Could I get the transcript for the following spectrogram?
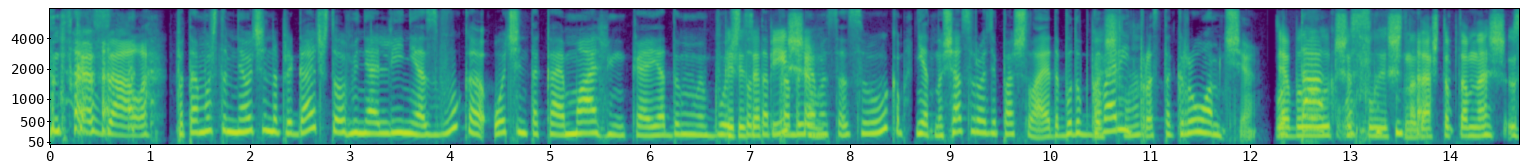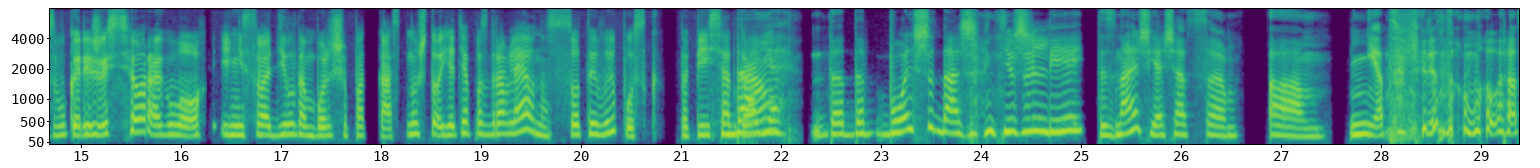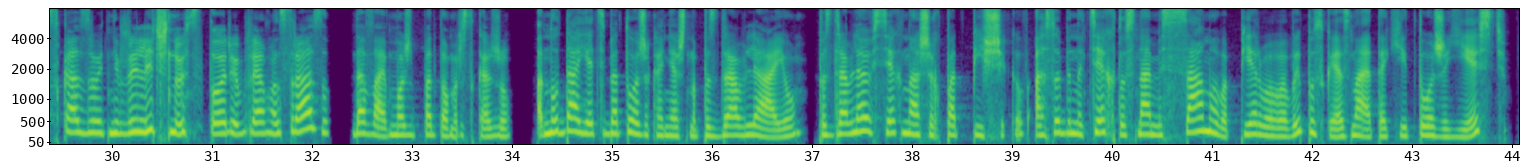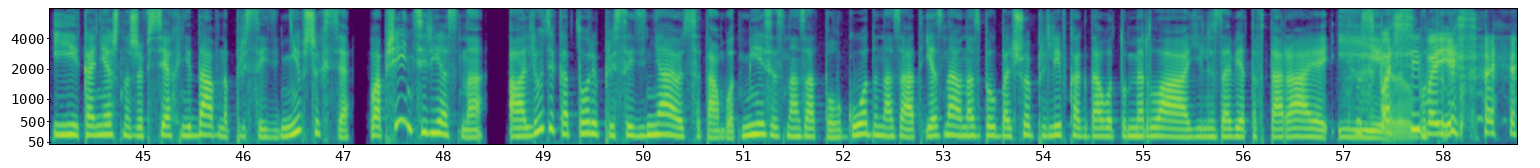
сказала. Потому что меня очень напрягает, что у меня линия звука очень такая маленькая. Я думаю, будет что-то проблема со звуком. Нет, ну сейчас вроде пошла. Я буду говорить просто громче. Тебя вот было лучше вот. слышно, да, чтобы там наш звукорежиссер оглох и не сводил там больше подкаст. Ну что, я тебя поздравляю, у нас сотый выпуск. По 50 да, грамм? Я, да, да, больше даже, не жалей. Ты знаешь, я сейчас эм, эм, нет, передумала рассказывать неприличную историю прямо сразу. Давай, может, потом расскажу. Ну да, я тебя тоже, конечно, поздравляю. Поздравляю всех наших подписчиков, особенно тех, кто с нами с самого первого выпуска. Я знаю, такие тоже есть. И, конечно же, всех недавно присоединившихся. Вообще интересно, а люди, которые присоединяются там вот месяц назад, полгода назад, я знаю, у нас был большой прилив, когда вот умерла Елизавета II и... Спасибо ей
